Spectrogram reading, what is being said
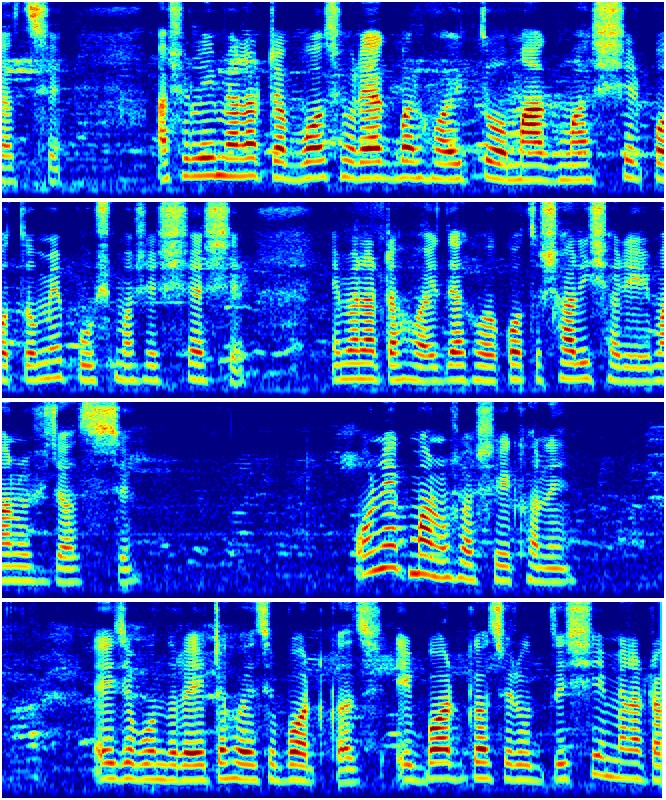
যাচ্ছে। আসলে এই মেলাটা বছরে একবার হয়তো মাঘ মাসের প্রথমে, পৌষ মাসের শেষে এই মেলাটা হয়। দেখো কত সারি সারি মানুষ যাচ্ছে। অনেক মানুষ আসে এখানে। এই যে বন্ধুরা, এটা হয়েছে বট গাছ এই বট গাছের উদ্দেশ্যে এই মেলাটা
